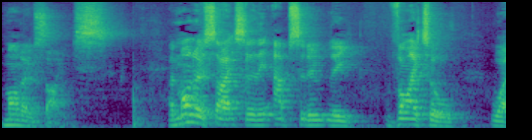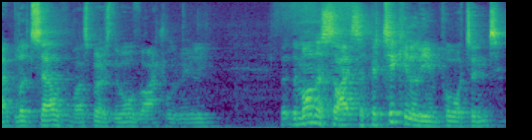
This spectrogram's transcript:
Monocytes. And monocytes are the absolutely vital white blood cell. Well, I suppose they're all vital, really. But the monocytes are particularly important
